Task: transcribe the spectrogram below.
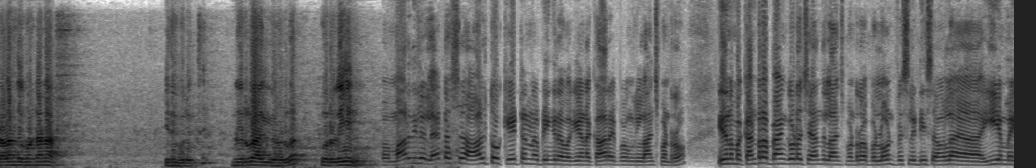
கலந்து கொண்டனர். இது குறித்து நிர்வாகி ஒருவர் கூறுகையில் மாருதியில் லேட்டஸ்ட் ஆல்டோ கேட்டன் அப்படிங்கிற வகையான காரை இப்போ உங்களுக்கு லான்ச் பண்ணுறோம் இது நம்ம கனரா பேங்கோட சேர்ந்து லான்ச் பண்ணுறோம் இப்போ லோன் ஃபெசிலிட்டிஸ் அவங்களாம் இஎம்ஐ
